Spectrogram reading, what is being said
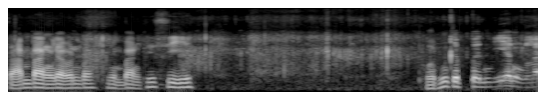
สามบังแล้วมันบ่เห็นบังที่สี่ผลจะเป็นเยี่ยงไร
